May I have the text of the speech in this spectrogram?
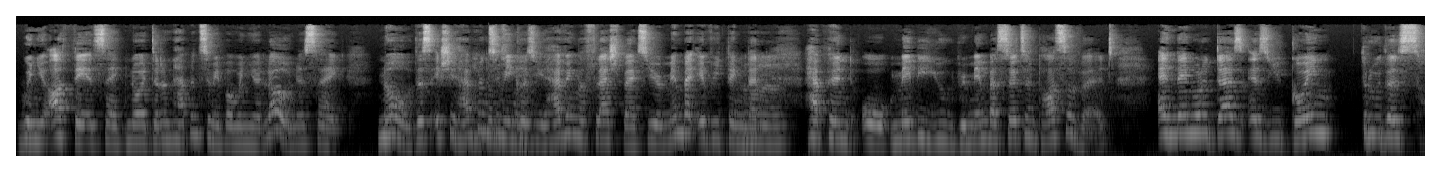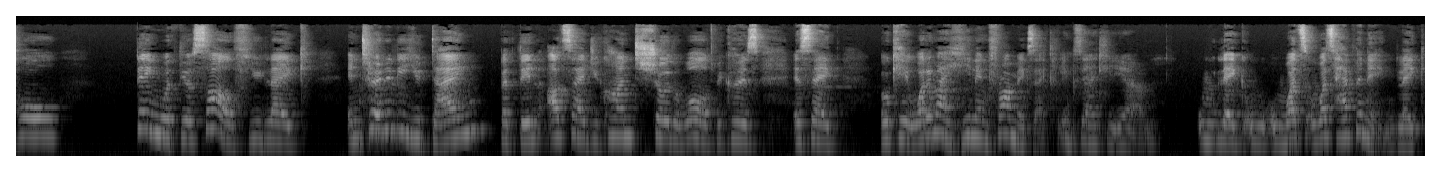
when you're out there it's like no it didn't happen to me. But when you're alone it's like no this issue happened to me because you're having the flashbacks. You remember everything that happened or maybe you remember certain parts of it. And then what it does is you're going through this whole thing with yourself. You like internally you're dying but then outside you can't show the world because it's like okay what am i healing from exactly? Exactly yeah. Like what's what's happening? Like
